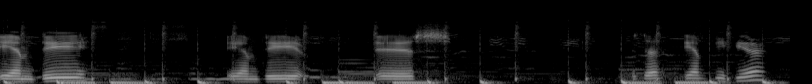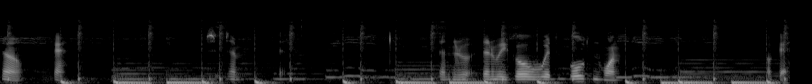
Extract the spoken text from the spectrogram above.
AMD, AMD is is that AMD here? No. Then then we go with the golden one. Okay.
